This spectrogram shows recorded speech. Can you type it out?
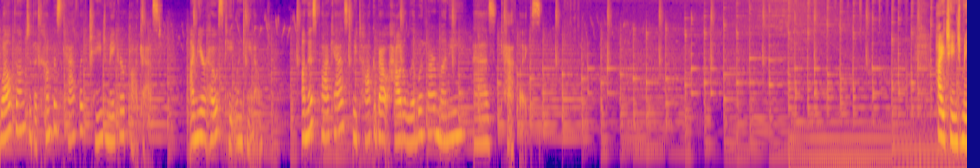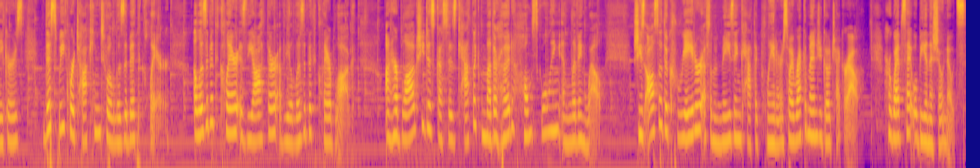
Welcome to the Compass Catholic Changemaker podcast. I'm your host, Caitlin Kano. On this podcast, we talk about how to live with our money as Catholics. Hi, Changemakers. This week we're talking to Elizabeth Clare. Elizabeth Clare is the author of the Elizabeth Clare blog. On her blog, she discusses Catholic motherhood, homeschooling, and living well. She's also the creator of some amazing Catholic planners, so I recommend you go check her out. Her website will be in the show notes.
